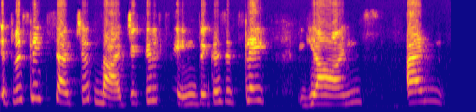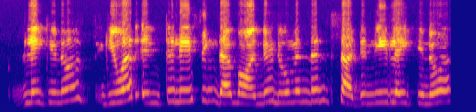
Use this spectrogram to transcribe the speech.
it was like such a magical thing because it's like yarns and like you know you are interlacing them on the loom and then suddenly like you know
